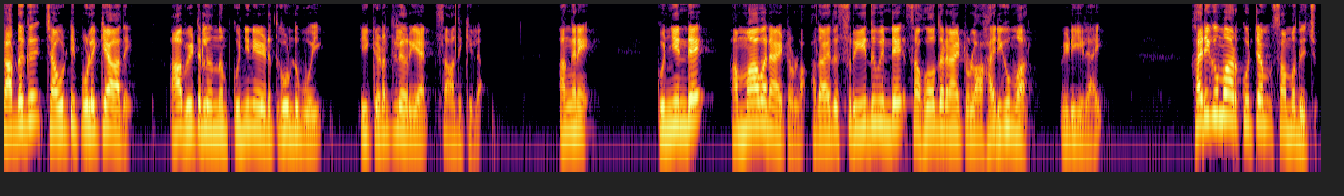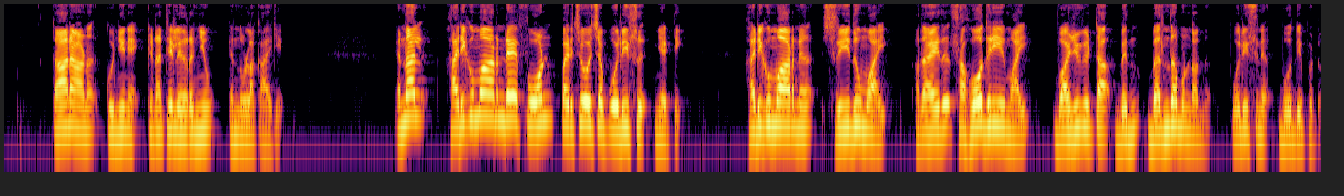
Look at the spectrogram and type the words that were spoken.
കഥക് ചവിട്ടി പൊളിക്കാതെ ആ വീട്ടിൽ നിന്നും കുഞ്ഞിനെ എടുത്തുകൊണ്ടുപോയി ഈ കിണറ്റിലെറിയാൻ സാധിക്കില്ല. അങ്ങനെ കുഞ്ഞിന്റെ അമ്മാവനായിട്ടുള്ള അതായത് ശ്രീധുവിന്റെ സഹോദരനായിട്ടുള്ള ഹരികുമാർ പിടിയിലായി. ഹരികുമാർ കുറ്റം സമ്മതിച്ചു. താനാണ് കുഞ്ഞിനെ കിണറ്റിലെറിഞ്ഞു എന്നുള്ള കാര്യം. എന്നാൽ ഹരികുമാറിന്റെ ഫോൺ പരിശോധിച്ച പോലീസ് ഞെട്ടി. ഹരികുമാറിന് ശ്രീതുമായി അതായത് സഹോദരിയുമായി വഴിവിട്ട ബന്ധ- ബന്ധമുണ്ടെന്ന് പോലീസിന് ബോധ്യപ്പെട്ടു.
